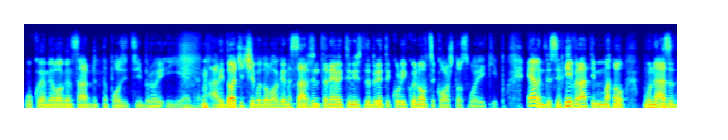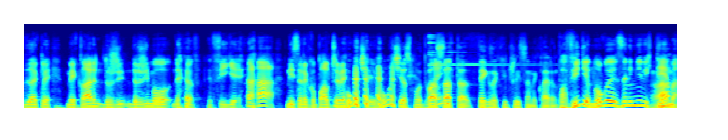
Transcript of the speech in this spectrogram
u kojem je Logan Sargent na poziciji broj 1. Ali doći ćemo do Logana Sargenta, nemojte ništa da brinete koliko je novca koštao svoju ekipu. Elem, da se mi vratimo malo unazad, dakle, McLaren drži, držimo fige, haha, nisam rekao palčeve. Moguće, moguće da smo dva sata tek zaključili sa McLarenom. Pa vidi, mnogo je zanimljivih A? tema.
